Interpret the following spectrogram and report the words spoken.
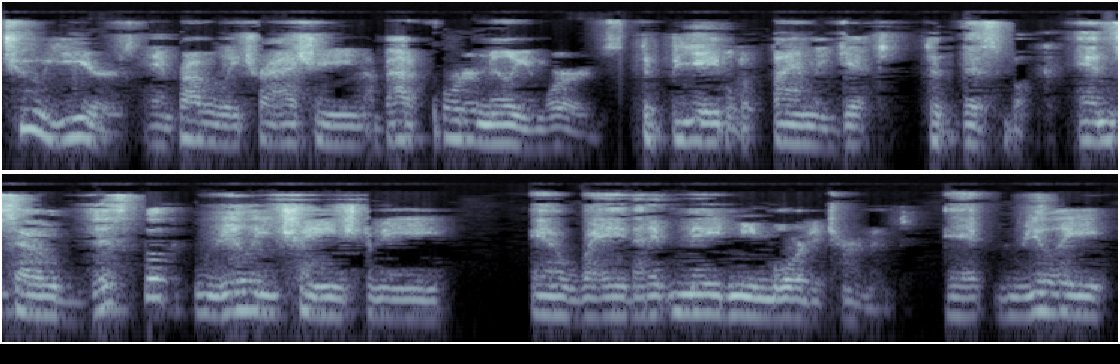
two years and probably trashing about a quarter million words to be able to finally get to this book. And so this book really changed me in a way that it made me more determined. It really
